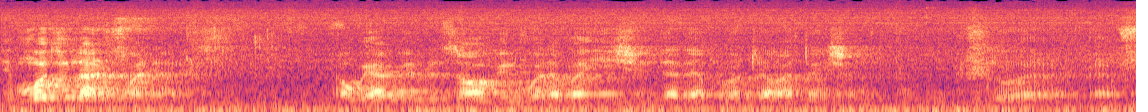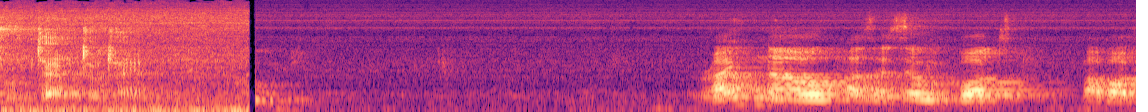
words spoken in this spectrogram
the modular refineries. And we have been resolving whatever issues that are brought to our attention so, uh, uh, from time to time. Right now, as I said, we bought about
